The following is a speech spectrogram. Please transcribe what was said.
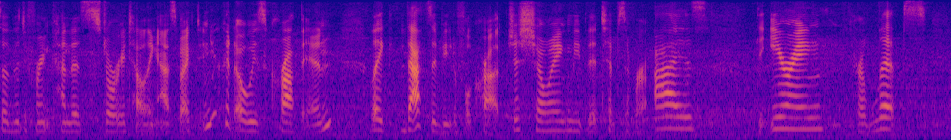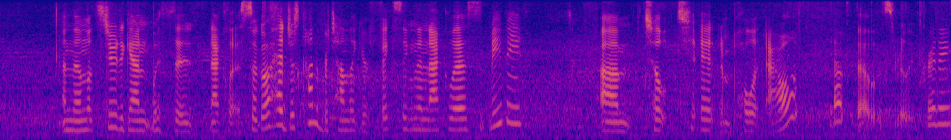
So the different kind of storytelling aspect. And you could always crop in. Like that's a beautiful crop. Just showing maybe the tips of her eyes, the earring, her lips, and then let's do it again with the necklace. So go ahead, just kind of pretend like you're fixing the necklace. Maybe um, tilt it and pull it out. Yep, that looks really pretty.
